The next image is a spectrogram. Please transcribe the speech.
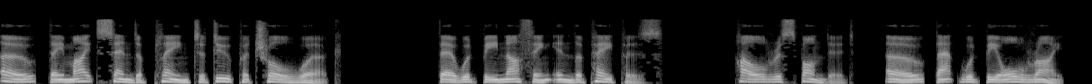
Oh, they might send a plane to do patrol work. There would be nothing in the papers." Hull responded, "Oh, that would be all right."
